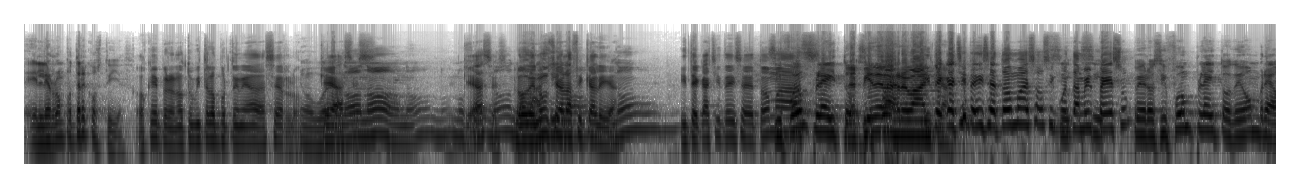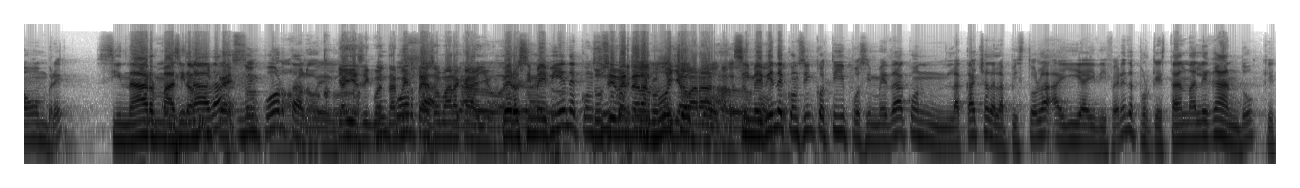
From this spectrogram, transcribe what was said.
eh, le rompo tres costillas. Ok, pero no tuviste la oportunidad de hacerlo. No, ¿Qué haces? No, no, no, no. ¿Qué haces? ¿Lo denuncia a la fiscalía? No. Y te cachi te dice, toma. Si fue un pleito. Le pide la revancha. Y te cachi te dice, toma esos 50 mil pesos. Pero si fue un pleito de hombre a hombre, sin armas, sin nada, no importa, güey. ya hay 50 mil pesos, Maracayo. Pero si me viene con cinco tipos, si me viene con cinco tipos y me da con la cacha de la pistola, ahí hay diferencia, porque están alegando que,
